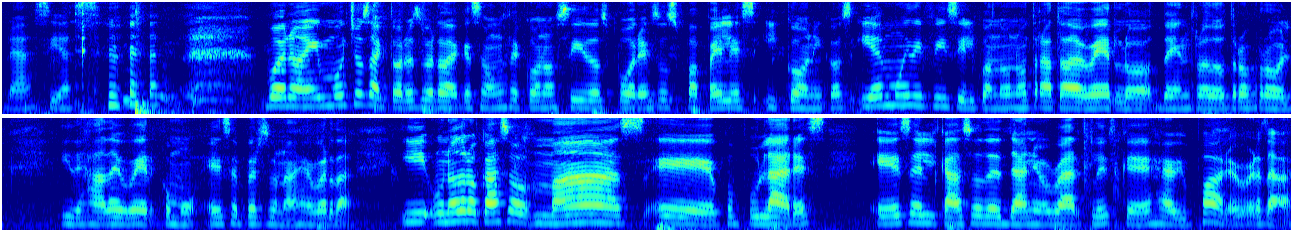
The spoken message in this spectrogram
Gracias. bueno, hay muchos actores, ¿verdad?, que son reconocidos por esos papeles icónicos y es muy difícil cuando uno trata de verlo dentro de otro rol y deja de ver como ese personaje, ¿verdad? Y uno de los casos más eh, populares es el caso de Daniel Radcliffe, que es Harry Potter, ¿verdad?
